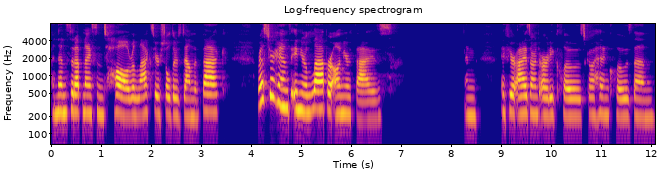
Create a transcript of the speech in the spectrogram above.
And then sit up nice and tall. Relax your shoulders down the back. Rest your hands in your lap or on your thighs. And if your eyes aren't already closed, go ahead and close them.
